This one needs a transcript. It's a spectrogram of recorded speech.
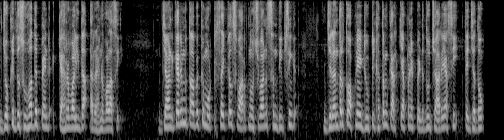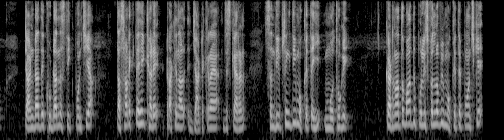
ਜੋ ਕਿ ਦਸੂਹਾ ਦੇ ਪਿੰਡ ਕਹਿਰਵਾਲੀ ਦਾ ਰਹਿਣ ਵਾਲਾ ਸੀ। ਜਾਣਕਾਰੀ ਮੁਤਾਬਕ ਮੋਟਰਸਾਈਕਲ ਸਵਾਰ ਨੌਜਵਾਨ ਸੰਦੀਪ ਸਿੰਘ ਜਲੰਧਰ ਤੋਂ ਆਪਣੀ ਡਿਊਟੀ ਖਤਮ ਕਰਕੇ ਆਪਣੇ ਪਿੰਡ ਨੂੰ ਜਾ ਰਿਹਾ ਸੀ ਤੇ ਜਦੋਂ ਟਾਂਡਾ ਦੇ ਖੁੱਡਾ ਨਜ਼ਦੀਕ ਪਹੁੰਚਿਆ ਤਾਂ ਸੜਕ ਤੇ ਹੀ ਖੜੇ ਟਰੱਕ ਨਾਲ ਜਾ ਟਕਰਾਇਆ, ਜਿਸ ਕਾਰਨ ਸੰਦੀਪ ਸਿੰਘ ਦੀ ਮੌਕੇ ਤੇ ਹੀ ਮੌਤ ਹੋ ਗਈ। ਘਟਨਾ ਤੋਂ ਬਾਅਦ ਪੁਲਿਸ ਵੱਲੋਂ ਵੀ ਮੌਕੇ ਤੇ ਪਹੁੰਚ ਕੇ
